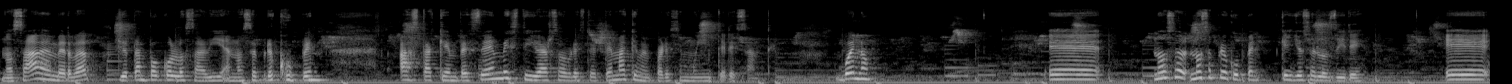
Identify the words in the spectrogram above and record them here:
No saben, ¿verdad? Yo tampoco lo sabía, no se preocupen. Hasta que empecé a investigar sobre este tema que me parece muy interesante. Bueno, eh, no, se, no, se, preocupen que yo se los diré. Eh,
